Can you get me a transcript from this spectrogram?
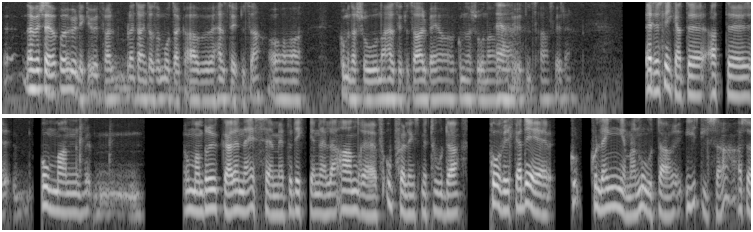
Nei, vi ser jo på ulike utfall, bl.a. også mottak av helseytelser. Og kombinasjon av helseytelser og arbeid, og kombinasjon av ja. ytelser osv. Er det slik at, at om, man, om man bruker denne SM-metodikken eller andre oppfølgingsmetoder, påvirker det hvor lenge man mottar ytelser? Altså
